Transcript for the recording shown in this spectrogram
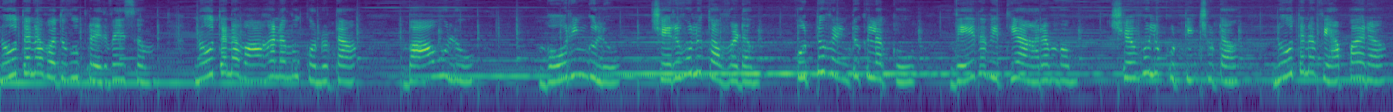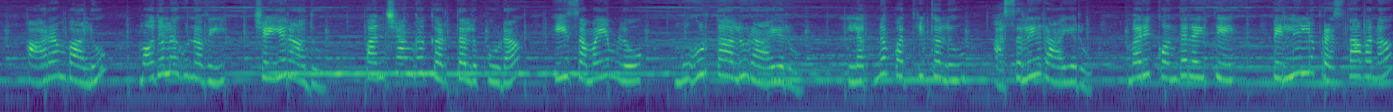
నూతన వధువు ప్రవేశం నూతన వాహనము కొనుట బావులు బోరింగులు చెరువులు తవ్వడం పుట్టు వెంట్రుకలకు వేద విద్య ఆరంభం చెవులు కుట్టించుట నూతన వ్యాపార ఆరంభాలు మొదలగునవి చెయ్యరాదు. పంచాంగకర్తలు కూడా ఈ సమయంలో ముహూర్తాలు రాయరు. లగ్న పత్రికలు అసలే రాయరు. మరి కొందరైతే పెళ్ళిళ్ళ ప్రస్తావన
